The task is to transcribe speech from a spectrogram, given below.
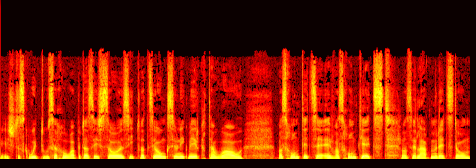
ist das gut rausgekommen. Aber das ist so eine Situation wo ich gemerkt habe, wow, was kommt jetzt, äh, was kommt jetzt? Was erleben wir jetzt hier?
